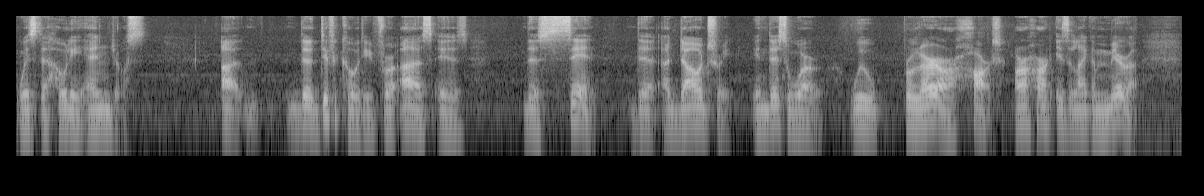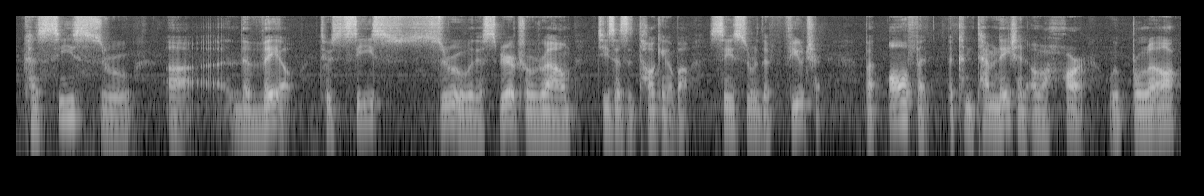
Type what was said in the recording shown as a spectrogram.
with the holy angels. Uh, the difficulty for us is the sin, the adultery in this world will blur our heart. Our heart is like a mirror, can see through uh, the veil to see through the spiritual realm Jesus is talking about, see through the future. But often the contamination of our heart will block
